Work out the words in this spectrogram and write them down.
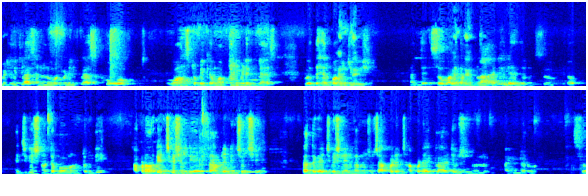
middle class and lower middle class who wants to become upper middle class with the help of. Education అంతే. సో వాళ్ళకి అంతే. క్లారిటీ లేదు. సో ఏదో ఎడ్యుకేషన్ ఉంటే బాగుంటుంది. అప్పటి వరకు ఎడ్యుకేషన్ లేని ఫ్యామిలీ నుంచి వచ్చి పెద్దగా ఎడ్యుకేషన్ Hmm. ఇన్ఫర్మేషన్ వచ్చి అప్పటి నుంచి అప్పుడే క్లారిటీ వచ్చిన వాళ్ళు అయి ఉంటారు. So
